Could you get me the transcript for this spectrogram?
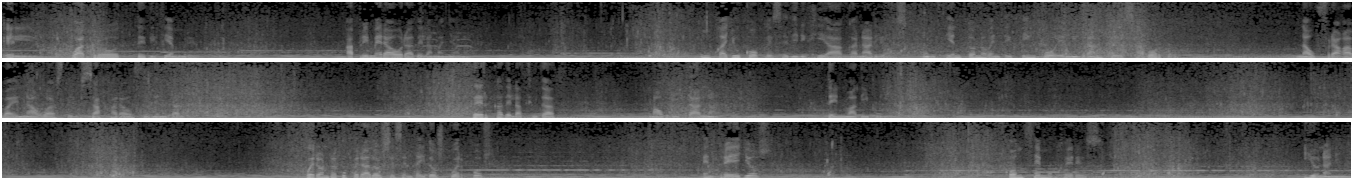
El 4 de diciembre, a primera hora de la mañana, un cayuco que se dirigía a Canarias con 195 emigrantes a bordo naufragaba en aguas del Sáhara Occidental, cerca de la ciudad mauritana de Nuadhibou. Fueron recuperados 62 cuerpos, entre ellos 11 mujeres y una niña.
